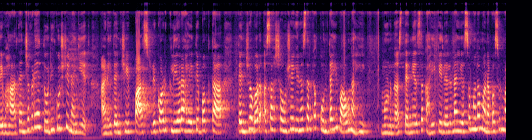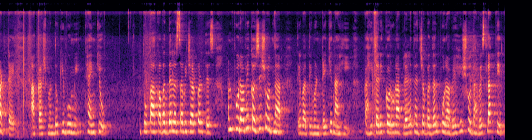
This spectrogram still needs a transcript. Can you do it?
तेव्हा त्यांच्याकडे या दोन्ही गोष्टी नाही आहेत आणि त्यांची पास्ट रेकॉर्ड क्लिअर आहे ते बघता त्यांच्यावर असा संशय घेण्यासारखा कोणताही वाव नाही. म्हणूनच त्यांनी असं काही केलेलं नाही असं मला मनापासून वाटतंय. आकाश म्हणतो की भूमी थँक्यू तू काकाबद्दल असा विचार करतेस पण पुरावे कसे शोधणार? तेव्हा ती म्हणते की नाही काहीतरी करून आपल्याला त्यांच्याबद्दल पुरावे हे शोधावेच लागतील.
